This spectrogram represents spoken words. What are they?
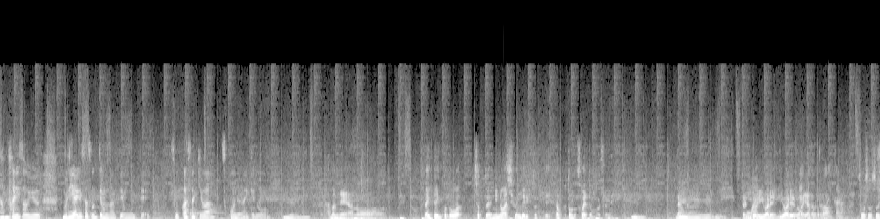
あんまりそういう、無理やり誘ってもなって思って、そっから先は突っ込んでないけど、うん。多分ね、あのー、大体ことは、ちょっと二の足踏んでる人って多分ほとんどそうやと思うんですよね。うん。なんか、うんうんうんうん。人にいろいろ言われ言われるのが嫌だとかそうそうそう。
